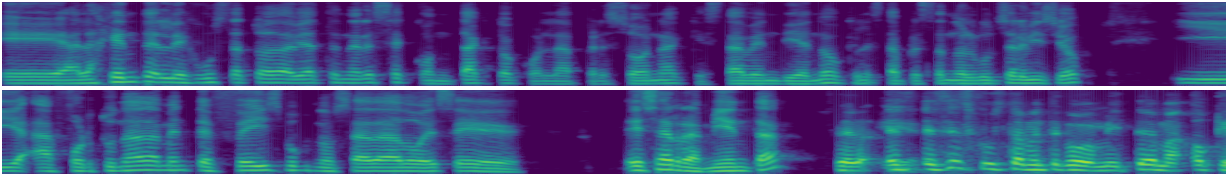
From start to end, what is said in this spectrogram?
eh, a la gente le gusta todavía tener ese contacto con la persona que está vendiendo, que le está prestando algún servicio. Y afortunadamente Facebook nos ha dado ese, esa herramienta. Pero es- Eh. ese es justamente como mi tema. Ok,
